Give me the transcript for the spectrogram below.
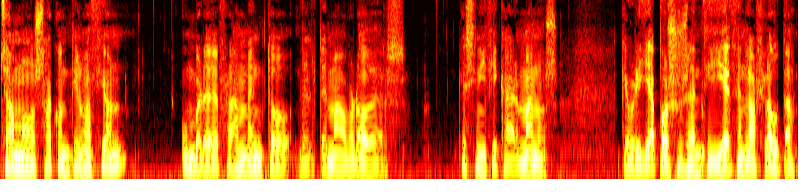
Escuchamos a continuación un breve fragmento del tema Brothers, que significa hermanos, que brilla por su sencillez en la flauta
